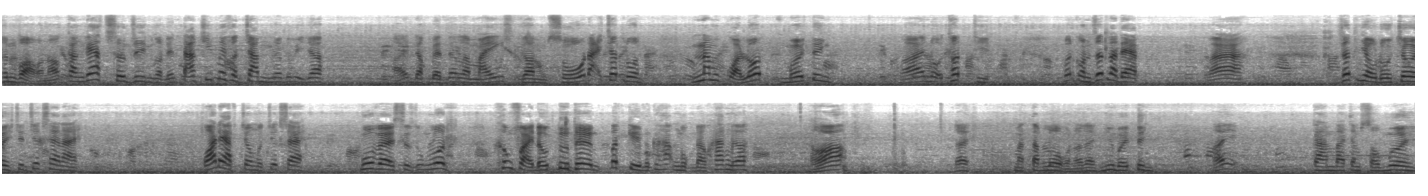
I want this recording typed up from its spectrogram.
Thân vỏ của nó căng ghét sơn zin còn đến 8 90 phần trăm nha quý vị nhá. Đấy, đặc biệt là máy gầm số đại chất luôn. 5 quả lốp mới tinh. Đấy, nội thất thì vẫn còn rất là đẹp. Và rất nhiều đồ chơi trên chiếc xe này. Quá đẹp cho một chiếc xe. Mua về sử dụng luôn. Không phải đầu tư thêm bất kỳ một cái hạng mục nào khác nữa. Đó. Đây mặt tăm lô của nó đây như mới tinh. Đấy cam 360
